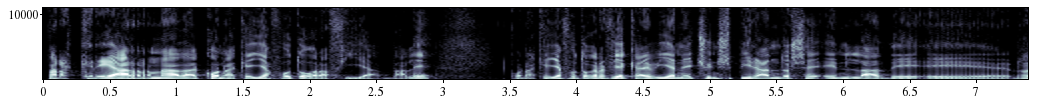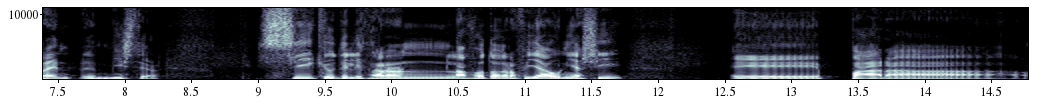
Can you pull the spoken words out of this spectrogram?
para crear nada con aquella fotografía, ¿vale? Con aquella fotografía que habían hecho inspirándose en la de eh, eh, Mister. Sí que utilizaron la fotografía, aún así, eh, para,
